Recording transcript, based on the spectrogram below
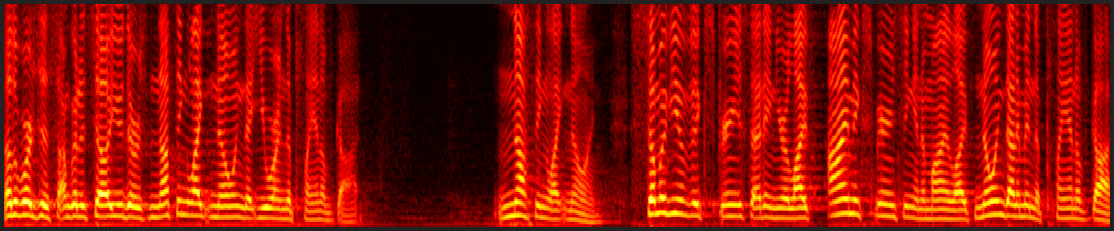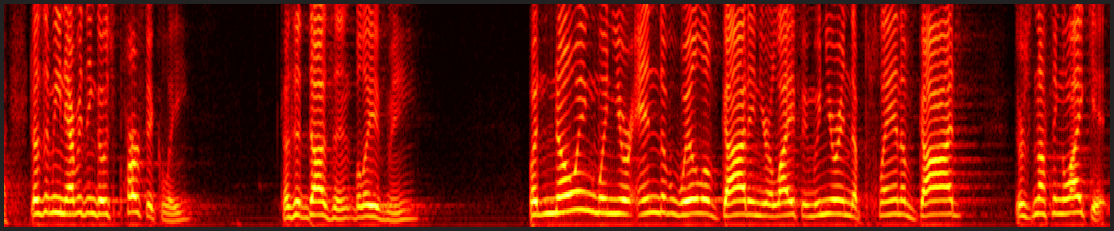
In other words, this I'm going to tell you there's nothing like knowing that you are in the plan of God. Nothing like knowing. Some of you have experienced that in your life. I'm experiencing it in my life, knowing that I'm in the plan of God. Doesn't mean everything goes perfectly, because it doesn't, believe me. But knowing when you're in the will of God in your life and when you're in the plan of God, there's nothing like it.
